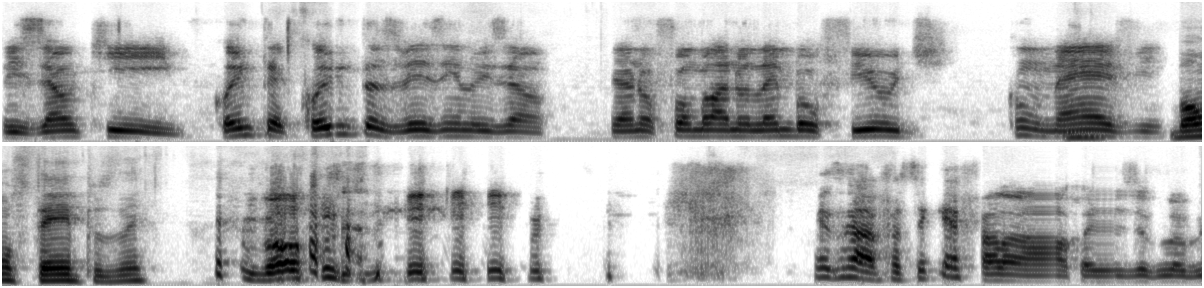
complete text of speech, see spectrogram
Luizão, que. Quanta, quantas vezes, hein, Luizão? Já não fomos lá no Lambeau Field com neve. Bons tempos, né? Bons tempos. Mas, Rafa, você quer falar uma coisa do Globo,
